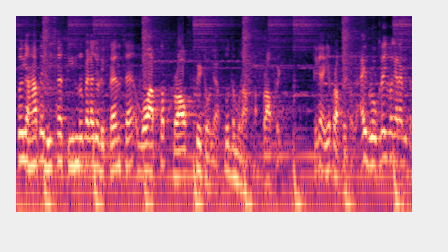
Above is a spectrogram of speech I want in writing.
तो यहाँ पे बीच का तीन रुपये का जो डिफरेंस है, वो आपका प्रॉफिट हो गया, खुद मुनाफा प्रॉफिट ठीक है, ये प्रॉफिट होगा ब्रोकरेज वगैरह भी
